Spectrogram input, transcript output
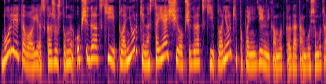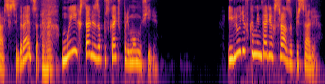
Более того, я скажу, что мы общегородские планерки, настоящие общегородские планерки по понедельникам, вот когда там в 8 утра все собираются, угу. мы их стали запускать в прямом эфире. И люди в комментариях сразу писали –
